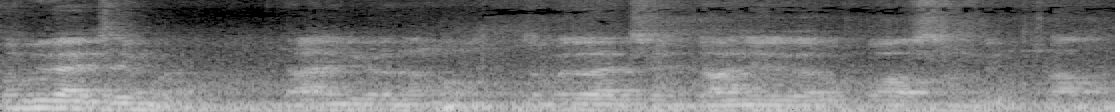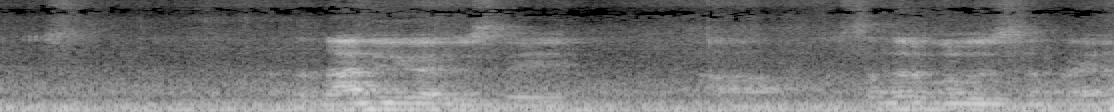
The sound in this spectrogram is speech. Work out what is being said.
తొమ్మిది అధ్యాయం కూడా. దాని గ్రంథము తొమ్మిదో అధ్యాయం దానియలు గారు ఉపవాసం ఉండి ప్రార్థన చేస్తారు. అట్లా దానియలు గారు చూస్తే సందర్భంలో చూసినప్పుడు ఆయన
